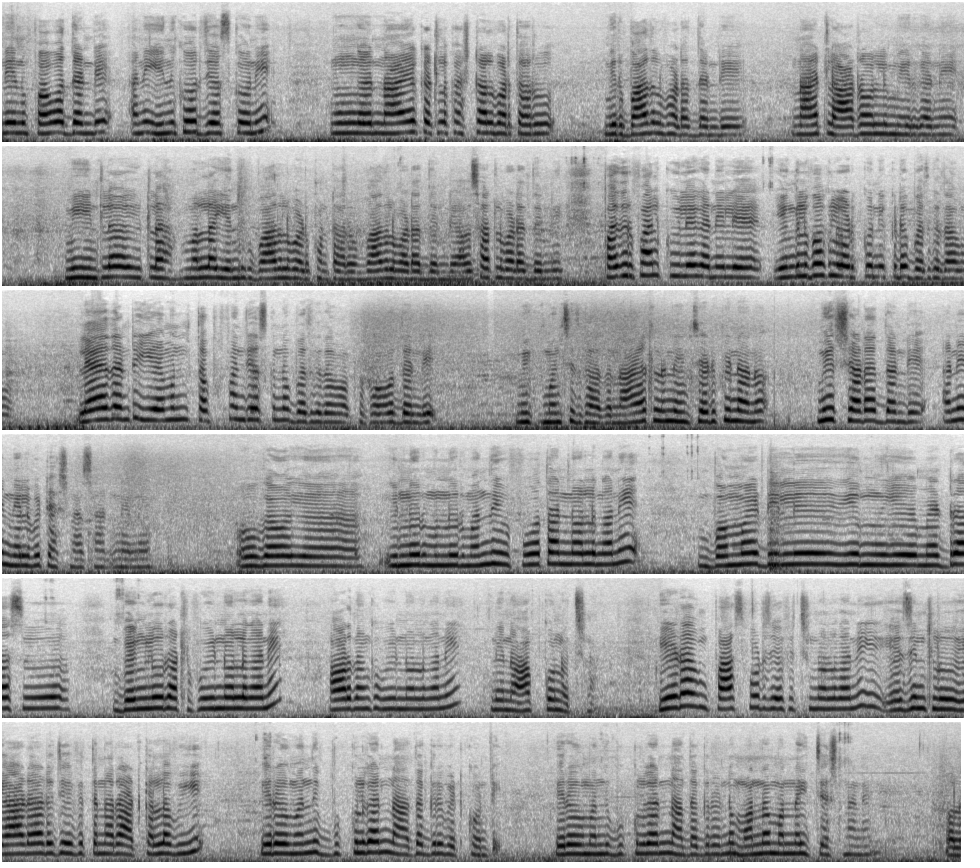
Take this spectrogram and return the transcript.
నేను పావద్దండి అని ఎన్నుకోరు చేసుకొని ఇంక నా యొక్క అట్లా కష్టాలు పడతారు మీరు బాధలు పడొద్దండి. నా ఇట్లా ఆడవాళ్ళు మీరు కానీ మీ ఇంట్లో ఇట్లా మళ్ళీ ఎందుకు బాధలు పడుకుంటారు? బాధలు పడద్దండి అవసరాలు పడద్దండి. పది రూపాయలు కూలే కానీ లే ఎంగులు బాకులు కడుక్కొని ఇక్కడే బతుకుదాము. లేదంటే ఏమన్నా తప్పు పని చేసుకున్నా బతుకుదాము అక్కడ పోవద్దండి. మీకు మంచిది కాదు. నా ఇట్లా నేను చెడిపినాను మీరు చెడొద్దండి అని నిలబెట్టేసిన సార్ నేను. ఒక ఇన్నూరు మున్నూరు మంది పోతాన్న వాళ్ళు కానీ బొమ్మాయి ఢిల్లీ మెడ్రాసు బెంగళూరు అట్లా పోయిన వాళ్ళు కానీ ఆడదాకా పోయిన వాళ్ళు కానీ నేను ఆపుకొని వచ్చిన. ఈడ పాస్పోర్ట్ చేయించిన వాళ్ళు కానీ ఏజెంట్లు ఆడాడ చేపిస్తున్నారో అటుకల్లా పోయి ఇరవై మంది బుక్కులు కానీ నా దగ్గర పెట్టుకోండి ఇరవై మంది బుక్కులు కానీ నా దగ్గర ఉండి మొన్న మొన్న ఇచ్చేసిన నేను.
